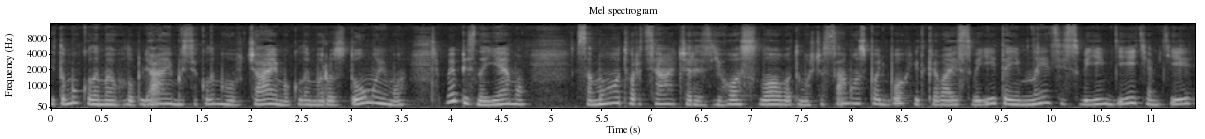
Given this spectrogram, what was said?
І тому, коли ми вглубляємося, коли ми вивчаємо, коли ми роздумуємо, ми пізнаємо самого Творця через Його Слово, тому що сам Господь Бог відкриває свої таємниці своїм дітям, ті,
